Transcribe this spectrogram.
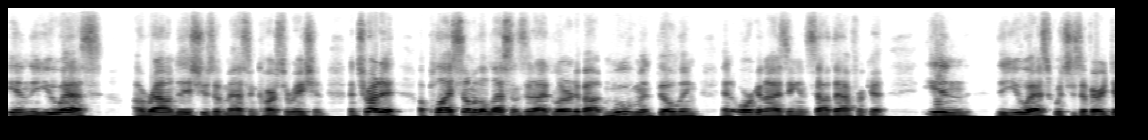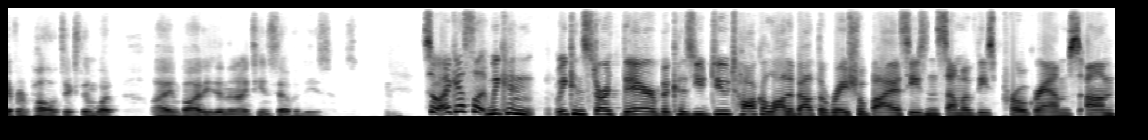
in the US around the issues of mass incarceration and try to apply some of the lessons that I'd learned about movement building and organizing in South Africa in the US, which is a very different politics than what I embodied in the 1970s. So I guess we can we can start there because you do talk a lot about the racial biases in some of these programs. Um,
